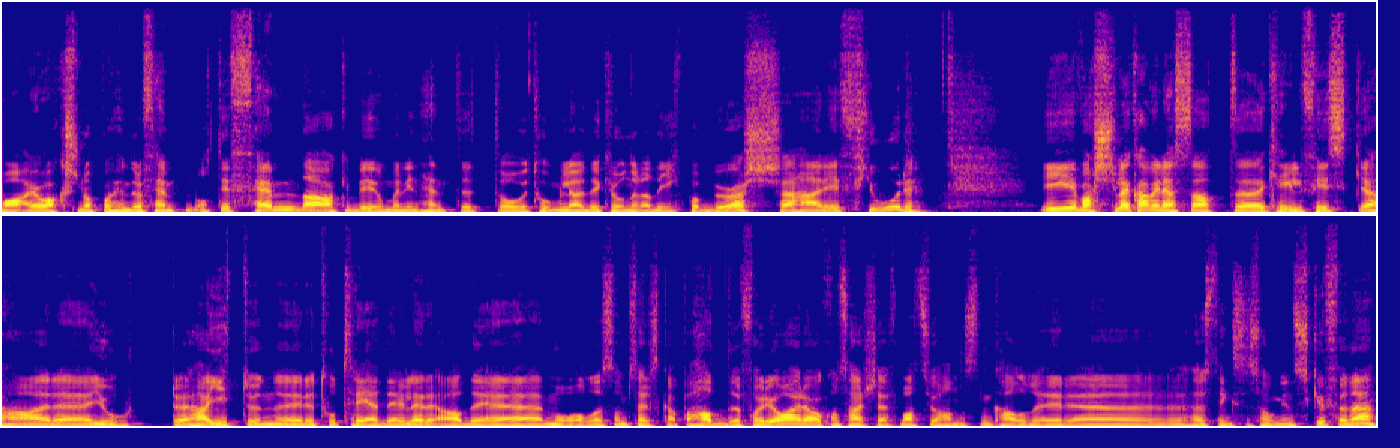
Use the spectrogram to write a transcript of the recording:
var jo aksjen opp på 115,85 da Aker Biomarin hentet over 2 milliarder kroner da de gikk på børs her i fjor. I varselet kan vi lese at eh, krillfiske har, eh, eh, har gitt under to tredeler av det målet som selskapet hadde for i år, og konsernsjef Mats Johansen kaller høstingssesongen skuffende.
